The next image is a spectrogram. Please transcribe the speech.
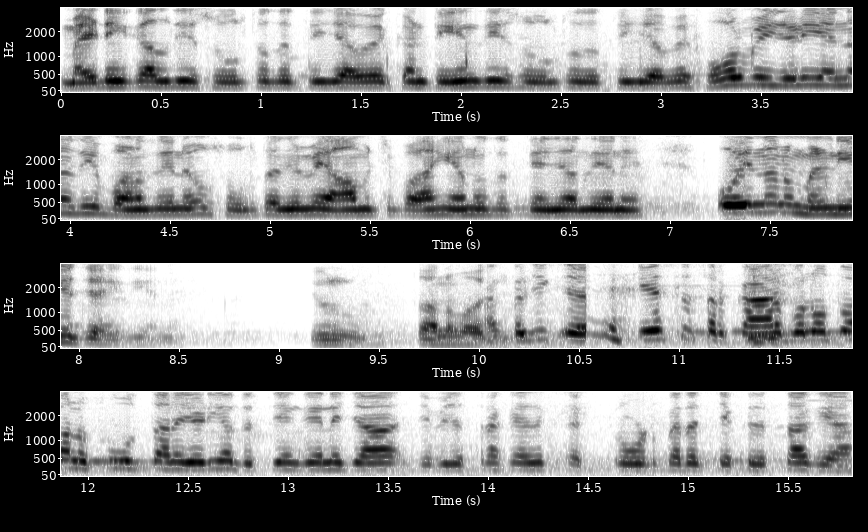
ਮੈਡੀਕਲ ਦੀ ਸਹੂਲਤ ਦਿੱਤੀ ਜਾਵੇ ਕੰਟੀਨ ਦੀ ਸਹੂਲਤ ਦਿੱਤੀ ਜਾਵੇ ਹੋਰ ਵੀ ਜਿਹੜੀ ਇਹਨਾਂ ਦੀ ਬਣਦੇ ਨੇ ਉਹ ਸਹੂਲਤਾਂ ਜਿਵੇਂ ਆਮ ਸਿਪਾਹੀਆਂ ਨੂੰ ਦਿੱਤੀਆਂ ਜਾਂਦੀਆਂ ਨੇ ਉਹ ਇਹਨਾਂ ਨੂੰ ਮਿਲਣੀਆਂ ਚਾਹੀਦੀਆਂ ਨੇ। ਜ਼ਰੂਰ ਧੰਨਵਾਦ ਅੰਕਲ ਜੀ ਕਿਸ ਸਰਕਾਰ ਵੱਲੋਂ ਤੁਹਾਨੂੰ ਸਹੂਲਤਾਂ ਨੇ ਜਿਹੜੀਆਂ ਦਿੱਤੀਆਂ ਗਈਆਂ ਨੇ ਜਾਂ ਜਿਵੇਂ ਜਿਸ ਤਰ੍ਹਾਂ 1 ਕਰੋੜ ਰੁਪਏ ਦਾ ਚੈੱਕ ਦਿੱਤਾ ਗਿਆ?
